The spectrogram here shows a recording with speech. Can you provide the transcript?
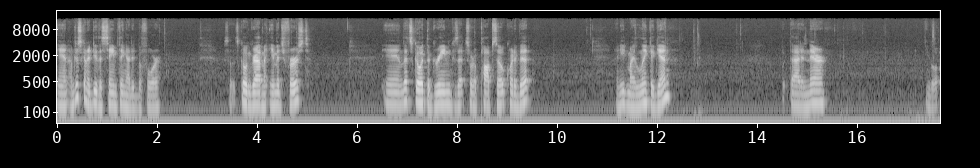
and I'm just going to do the same thing I did before. So let's go and grab my image first and let's go with the green because that sort of pops out quite a bit. I need my link again. Put that in there. And go,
